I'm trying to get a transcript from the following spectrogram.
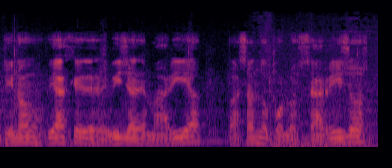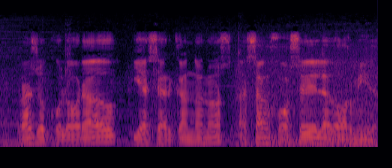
Continuamos viaje desde Villa de María, pasando por los Cerrillos, Rayo Colorado y acercándonos a San José de la Dormida.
